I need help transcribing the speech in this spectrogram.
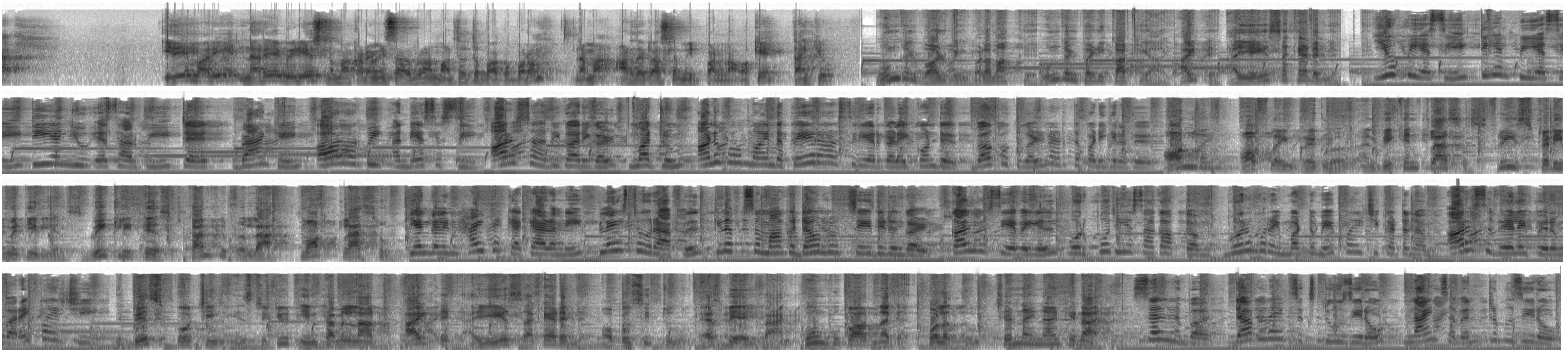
இதே மாதிரி நிறைய வீடியோஸ் நம்ம அகாடமி சார்பில் நம்ம அடுத்தது பார்க்க போகிறோம் நம்ம அடுத்த கிளாஸில் மீட் பண்ணலாம். ஓகே தேங்க்யூ உங்கள் வாழ்வை வளமாக்கு உங்கள் வழிகாட்டியாய் hitech IAS academy UPSC TNPSC TNUSRB TET banking RRB and SSC அரசு அதிகாரிகள் மற்றும் அனுபவம் வாய்ந்த பேராசிரியர்களை கொண்டு வகுப்புகள் நடத்தப்படுகிறது. Online offline regular and weekend classes free study materials weekly test computer lab smart class room எங்களின் ஹைடெக் அகாடமி பிளே ஸ்டோர் ஆப்பில் இலவசமாக டவுன்லோட் செய்திடுங்கள். கல்வி சேவையில் ஒரு புதிய சகாப்தம். ஒருமுறை மட்டுமே பயிற்சி கட்டணம். அரசு வேலை பெறும் வரை பயிற்சி. The best coaching institute in Tamil Nadu. High-Tech two S B I bank Kambar Nagar Kolathur Chennai ninety nine cell number double nine six two zero nine seven triple zero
